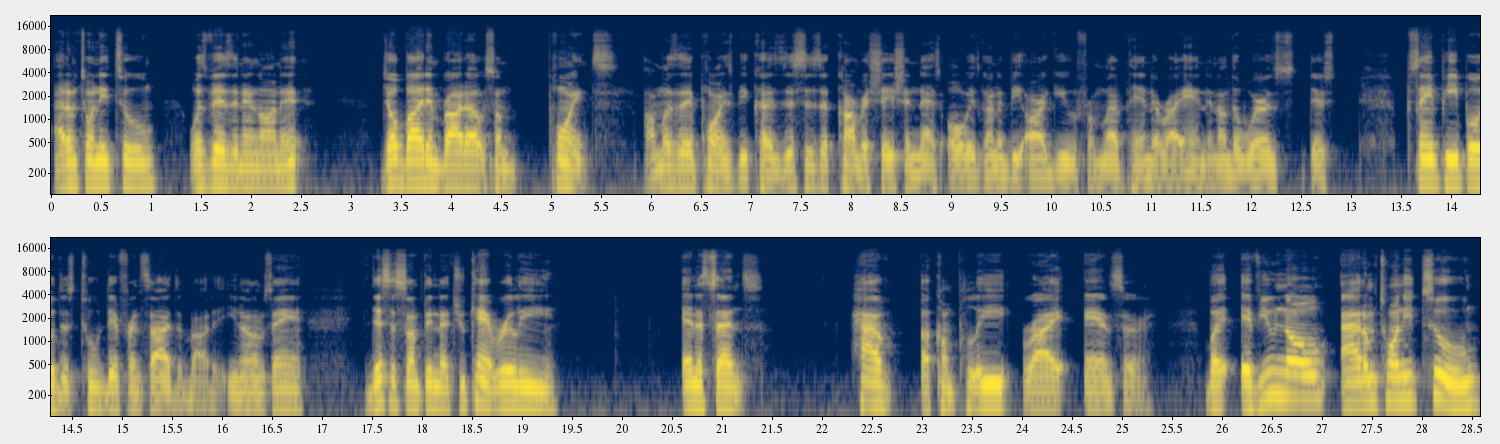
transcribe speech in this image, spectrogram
Adam 22 was visiting on it. Joe Budden brought up some points. I'm gonna say points because this is a conversation that's always gonna be argued from left hand to right hand. In other words, there's same people, there's two different sides about it. You know what I'm saying? This is something that you can't really, in a sense, have a complete right answer. But if you know Adam 22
